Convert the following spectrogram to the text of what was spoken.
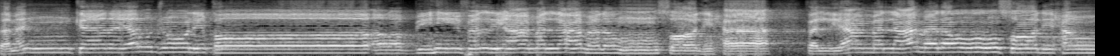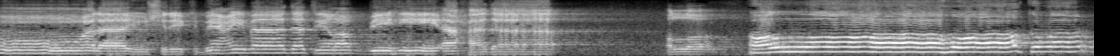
فمن كان يرجو لقاء ربه فليعمل عملا صالحا فليعمل عملا صالحا ولا يشرك بعبادة ربه أحدا. الله. الله أكبر.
